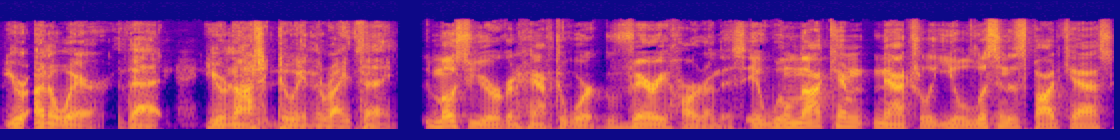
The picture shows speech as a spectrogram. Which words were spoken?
you're unaware that you're not doing the right thing most of you are going to have to work very hard on this. It will not come naturally. You'll listen to this podcast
